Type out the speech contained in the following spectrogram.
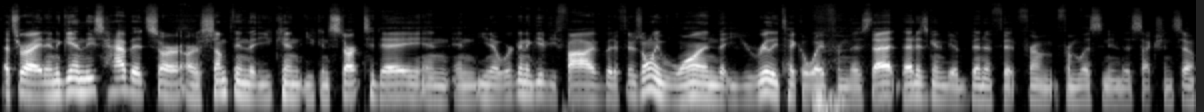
That's right. And again, these habits are, are something that you can you can start today and and you know, we're going to give you 5, but if there's only one that you really take away from this, that that is going to be a benefit from from listening to this section. So,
